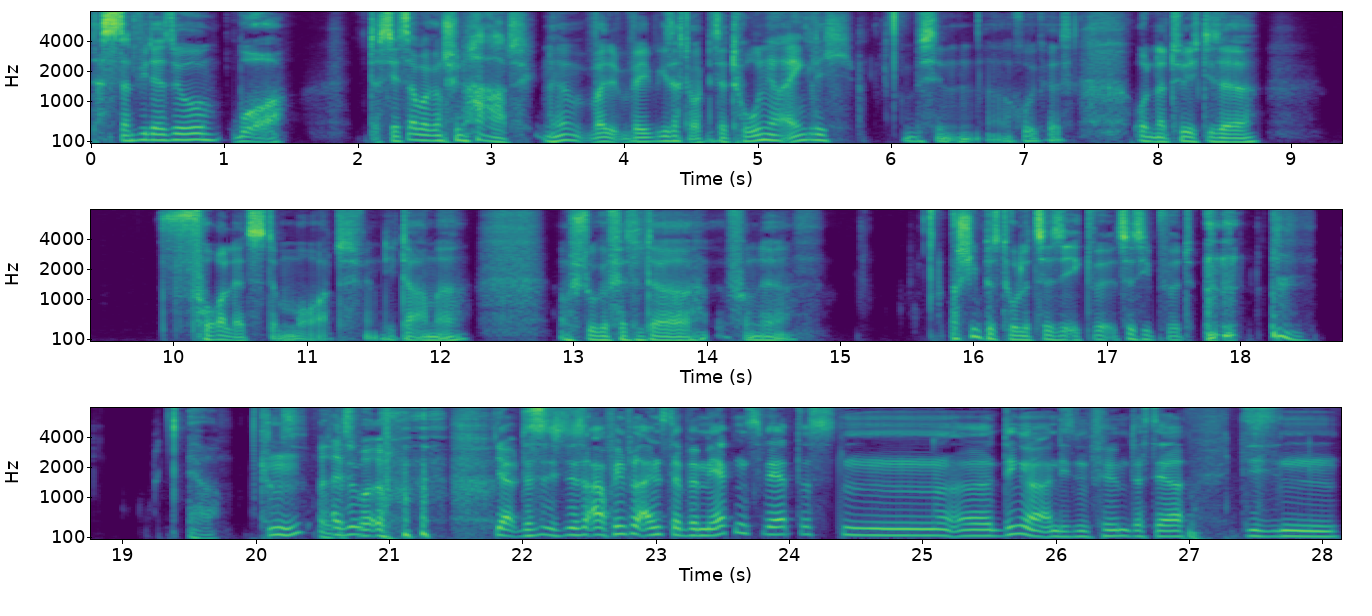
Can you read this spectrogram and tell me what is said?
Das ist dann wieder so, boah, das ist jetzt aber ganz schön hart, ne? weil, weil wie gesagt, auch dieser Ton ja eigentlich ein bisschen äh, ruhiger ist. Und natürlich dieser vorletzte Mord, wenn die Dame am Stuhl gefesselter von der Maschinenpistole zersägt wird, zersiebt wird. ja, krass. Mhm. Also, also ja, das ist, das ist auf jeden Fall eines der bemerkenswertesten äh, Dinge an diesem Film, dass der diesen,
